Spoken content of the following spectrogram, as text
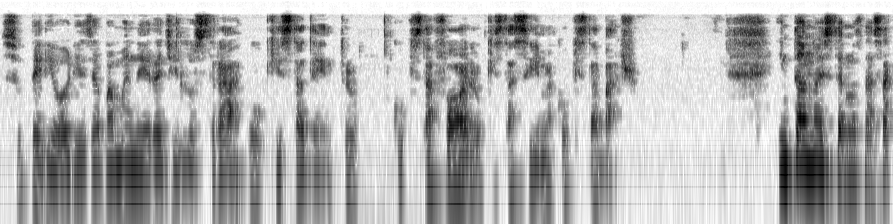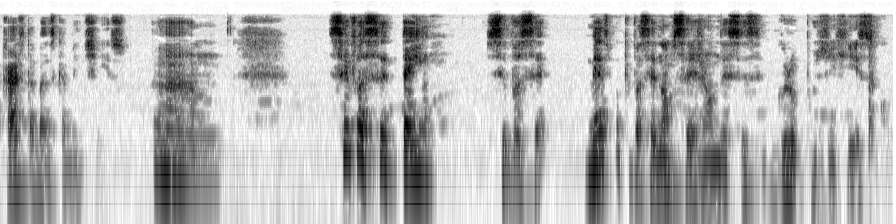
superiores, é uma maneira de ilustrar o que está dentro, o que está fora, o que está acima, o que está abaixo. Então, nós temos nessa carta basicamente isso. Hum, se você tem, se você, mesmo que você não seja um desses grupos de risco,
